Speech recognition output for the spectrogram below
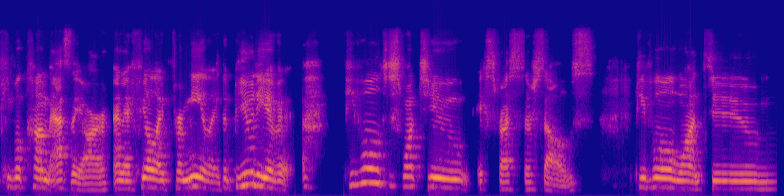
people come as they are. And i feel like for me like the beauty of it people just want to express themselves. People want to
